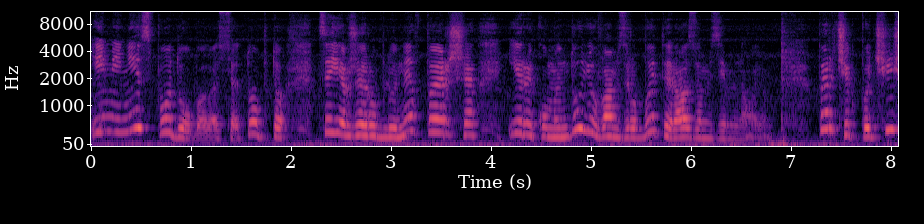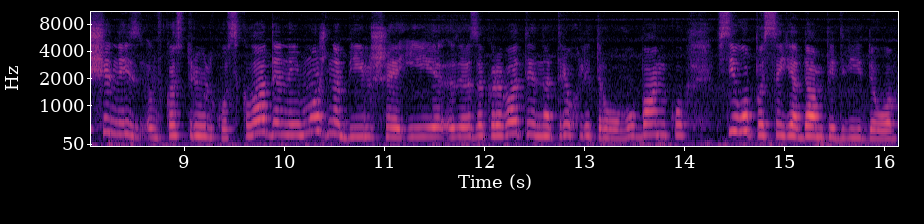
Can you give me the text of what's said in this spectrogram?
І мені сподобалося. Тобто це я вже роблю не вперше і рекомендую вам зробити разом зі мною. Перчик почищений, в кастрюльку складений, можна більше і е, закривати на трьохлітрову банку. Всі описи я дам під відео,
